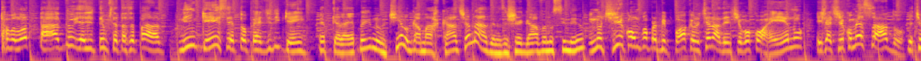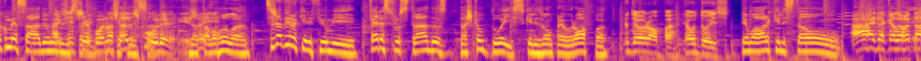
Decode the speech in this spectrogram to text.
tava lotado e a gente teve que sentar separado. Ninguém sentou perto de ninguém. É porque era época que não tinha lugar marcado, tinha nada, né? Você chegava no cinema. E não tinha como comprar pipoca, não tinha nada. A gente chegou correndo e já tinha começado. Já tinha começado, eu lembro A gente disso também. chegou na sala escura, Já aí. tava rolando. Vocês já viram aquele filme Férias Frustradas? Acho que é o 2, que eles vão pra Europa. O da Europa, é o 2. Tem uma hora que eles estão. Ai, daquela Eles ficam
